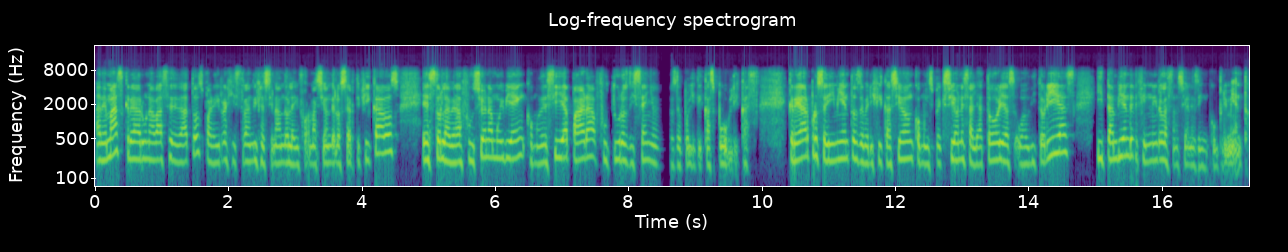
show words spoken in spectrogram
Además, crear una base de datos para ir registrando y gestionando la información de los certificados. Esto, la verdad, funciona muy bien, como decía, para futuros diseños de políticas públicas. Crear procedimientos de verificación como inspecciones aleatorias o auditorías y también definir las sanciones de incumplimiento.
